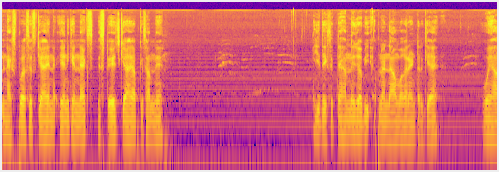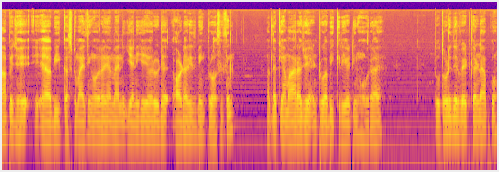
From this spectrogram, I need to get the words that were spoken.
नेक्स्ट प्रोसेस क्या है। यानी कि नेक्स्ट स्टेज क्या है आपके सामने। ये देख सकते हैं हमने जो अभी अपना नाम वगैरह एंटर किया है, वो यहाँ पे जो है अभी कस्टमाइजिंग हो रहा है। मैंने, यानी कि your order is being processing मतलब कि हमारा जो इंट्रो अभी क्रिएटिंग हो रहा है। तो थोड़ी देर वेट करना आपको।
